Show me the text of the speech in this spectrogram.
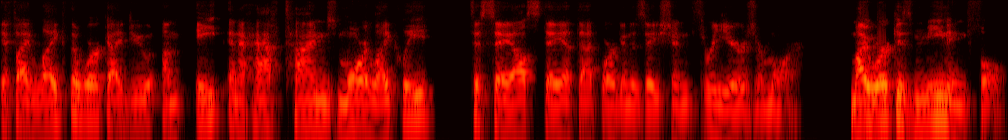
if I like the work I do, I'm eight and a half times more likely to say I'll stay at that organization three years or more. My work is meaningful.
